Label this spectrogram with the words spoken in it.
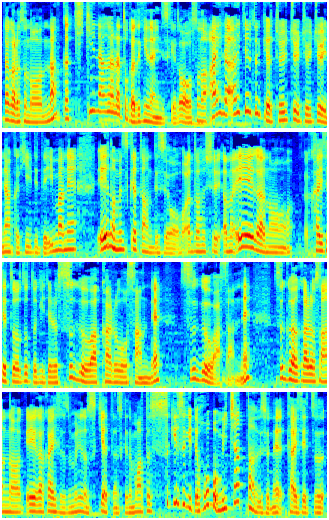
だからその、なんか聞きながらとかできないんですけど、その間空いてる時はちょいちょいちょいちょいなんか聞いてて、今ね、ええの見つけたんですよ。私、あの、映画の解説をずっと聞いてる、すぐわかるおさんね。すぐわさんね。すぐわかるおさんの映画解説見るの好きやったんですけども、私好きすぎてほぼ見ちゃったんですよね、解説。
